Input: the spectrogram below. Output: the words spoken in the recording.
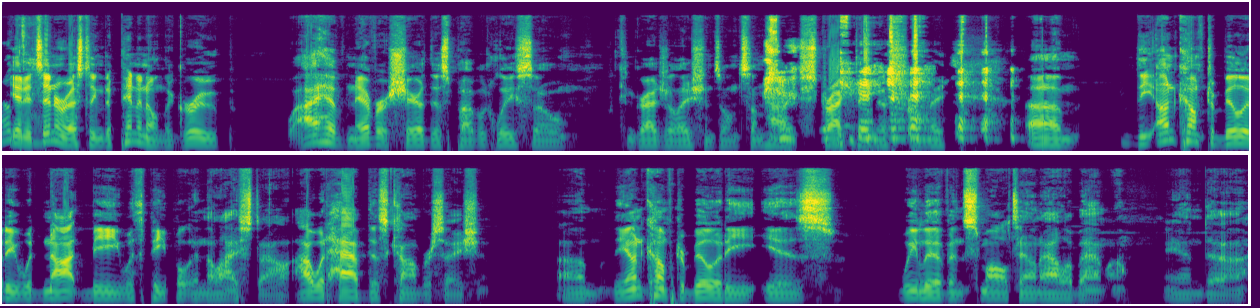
Okay. Yeah, and it's interesting depending on the group. I have never shared this publicly, so congratulations on somehow extracting this from me. Um, the uncomfortability would not be with people in the lifestyle. I would have this conversation. Um, the uncomfortability is we live in small town Alabama, and uh,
